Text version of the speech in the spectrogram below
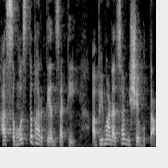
हा समस्त भारतीयांसाठी अभिमानाचा विषय होता.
